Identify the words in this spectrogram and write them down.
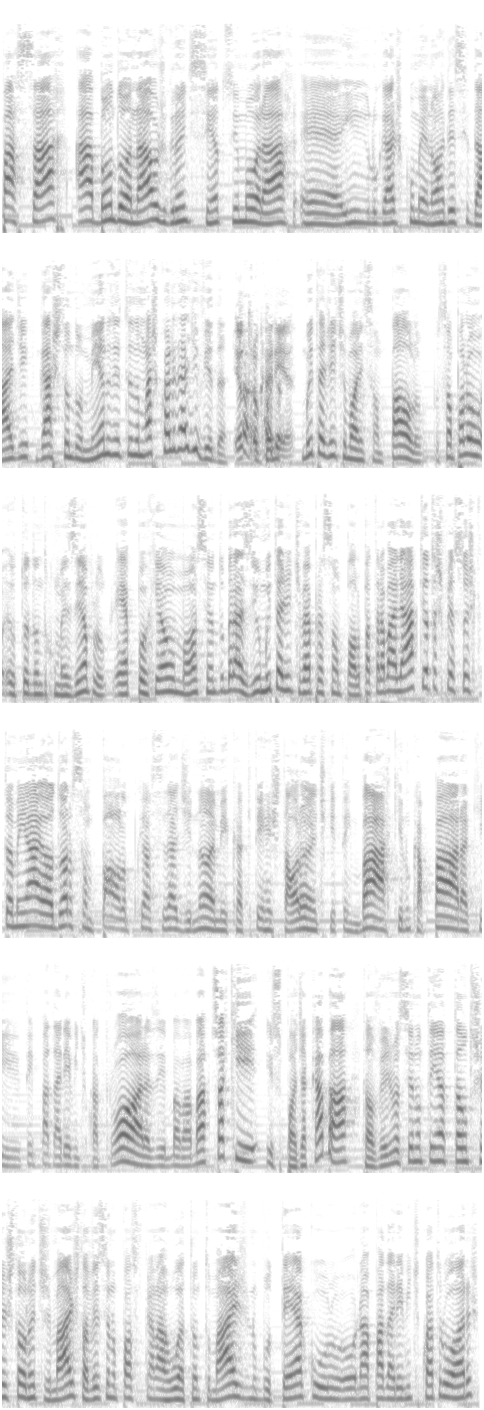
passar a abandonar os grandes centros e morar é, em lugares com menor densidade, gastando menos e tendo mais qualidade de vida. Eu trocaria. Muita gente mora em São Paulo. São Paulo, eu tô dando como exemplo, é porque é o maior centro do Brasil. Muita gente vai para São Paulo para trabalhar. Tem outras pessoas que também, ah, eu adoro São Paulo porque é uma cidade dinâmica, que tem restaurante, que tem bar, que nunca para, que tem padaria 24 horas e bababá. Só que isso pode acabar. Talvez você não tenha tantos restaurantes mais, talvez você não possa ficar na rua tanto mais, no boteco ou na padaria 24 horas.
